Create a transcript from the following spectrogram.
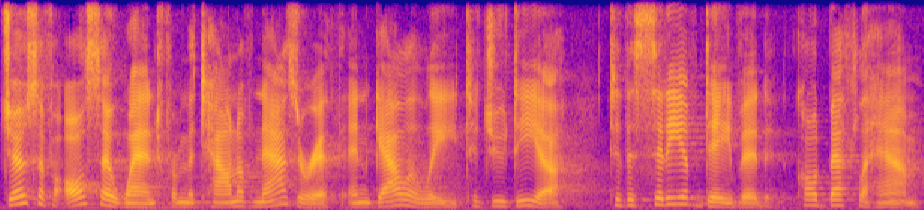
Joseph also went from the town of Nazareth in Galilee to Judea, to the city of David, called Bethlehem,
